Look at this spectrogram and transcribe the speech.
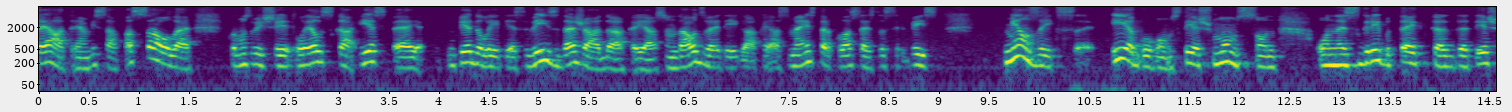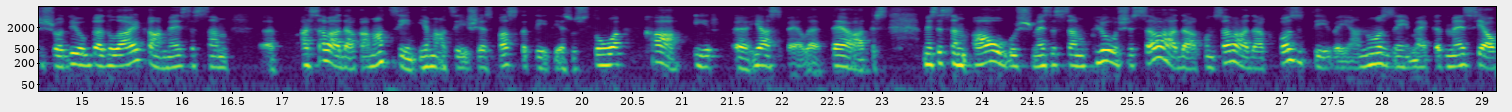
teātriem visā pasaulē, kur mums bija šī lieliskā iespēja piedalīties visdažādākajās un daudzveidīgākajās meistarklasēs. Tas ir bijis milzīgs eh, ieguvums tieši mums. Un, un es gribu teikt, ka tieši šo divu gadu laikā mēs esam ar savādākām acīm iemācījušies paskatīties uz to, kā ir e, jāspēlē teātris. Mēs esam auguši, mēs esam kļuvuši savādāk un savādāk pozitīvajā nozīmē, kad mēs jau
